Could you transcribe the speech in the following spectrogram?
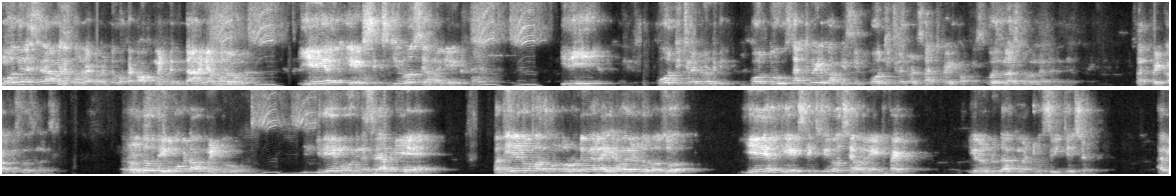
మోదిన శ్రావణికి ఉన్నటువంటి ఒక డాక్యుమెంట్ అది. దాని నెంబరు AL eight six zero seven eight four ఇది కోర్టు ఇచ్చినటువంటిది. కోర్టు సర్టిఫైడ్ కాపీస్ కోర్టు ఇచ్చినటువంటి సర్టిఫైడ్ కాపీస్ ఒరిజినల్స్ కూడా ఉన్నాయి దాని దగ్గర. సర్టిఫైడ్ కాపీస్ ఒరిజినల్స్ రెండవది ఇంకొక డాక్యుమెంట్ ఇదే మూడిన శ్రావణియే పదిహేను పదకొండు రెండు వేల ఇరవై రెండు రోజు AL eight six zero seven eight five ఈ రెండు డాక్యుమెంట్లు సీజ్ చేశాడు. అవి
